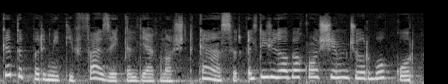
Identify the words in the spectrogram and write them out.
que te permite fazer aquele diagnóstico de câncer, ele te ajuda a consciência melhor o corpo.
